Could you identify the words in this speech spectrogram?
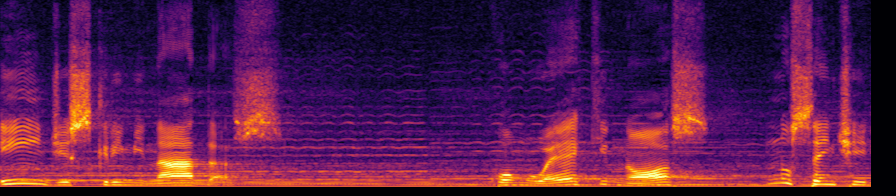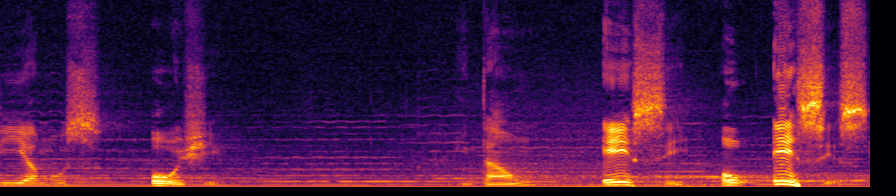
indiscriminadas, como é que nós nos sentiríamos hoje? Então, esse ou esses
